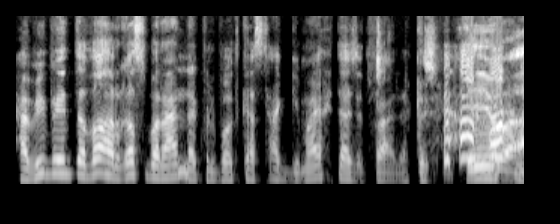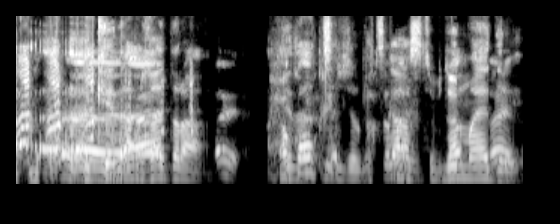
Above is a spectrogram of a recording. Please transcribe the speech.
حبيبي أنت ظاهر غصبا عنك في البودكاست حقي ما يحتاج أدفع لك. أيوه. آه، كذا غدرة. حقوقي. تسجل بودكاست بدون ما يدري.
